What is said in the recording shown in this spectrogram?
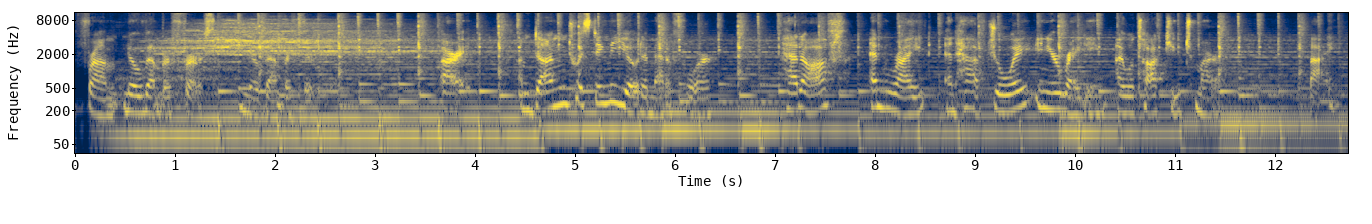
from November 1st to November 30th. All right, I'm done twisting the Yoda metaphor. Head off and write and have joy in your writing. I will talk to you tomorrow. Bye.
